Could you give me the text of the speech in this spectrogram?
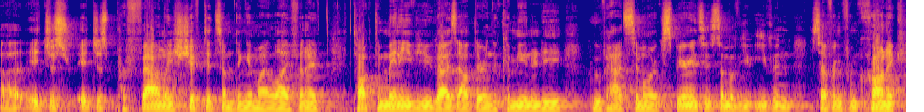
Uh, it just it just profoundly shifted something in my life. And I've talked to many of you guys out there in the community who've had similar experiences. Some of you even suffering from chronic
